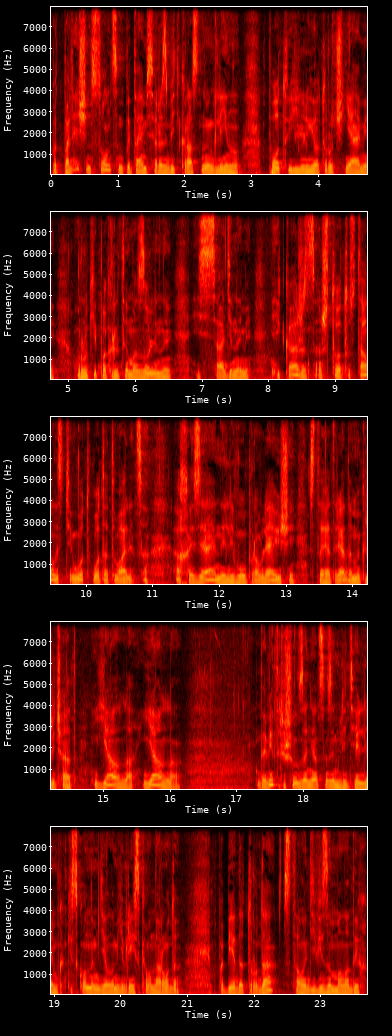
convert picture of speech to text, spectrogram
под палящим солнцем пытаемся разбить красную глину. Пот льет ручьями, руки покрыты мозолями и ссадинами. И кажется, что от усталости вот-вот отвалится. А хозяин или его управляющий стоят рядом и кричат «Ялла! Ялла!». Давид решил заняться земледелием как исконным делом еврейского народа. Победа труда стала девизом молодых.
